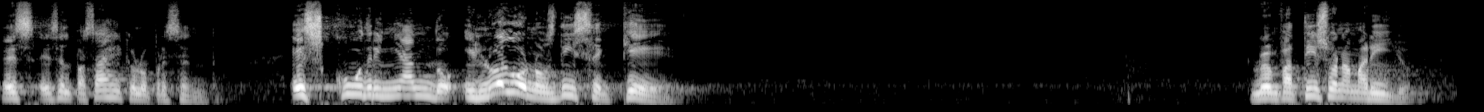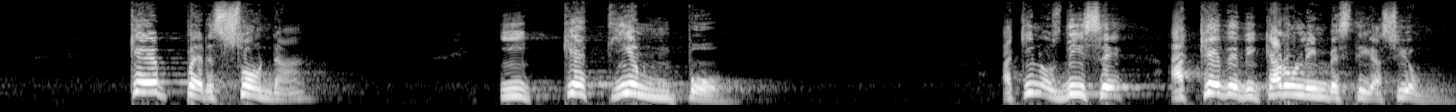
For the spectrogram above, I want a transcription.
es, es el pasaje que lo presenta. Escudriñando. Y luego nos dice que, lo enfatizo en amarillo, qué persona y qué tiempo. Aquí nos dice a qué dedicaron la investigación.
